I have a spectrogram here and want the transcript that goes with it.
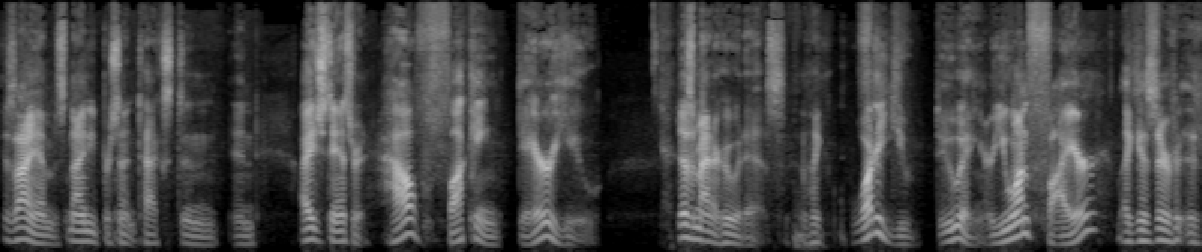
because I am, it's ninety percent text, and and I just answer it. How fucking dare you? Doesn't matter who it is. I'm like, what are you doing? Are you on fire? Like, is there? Is,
